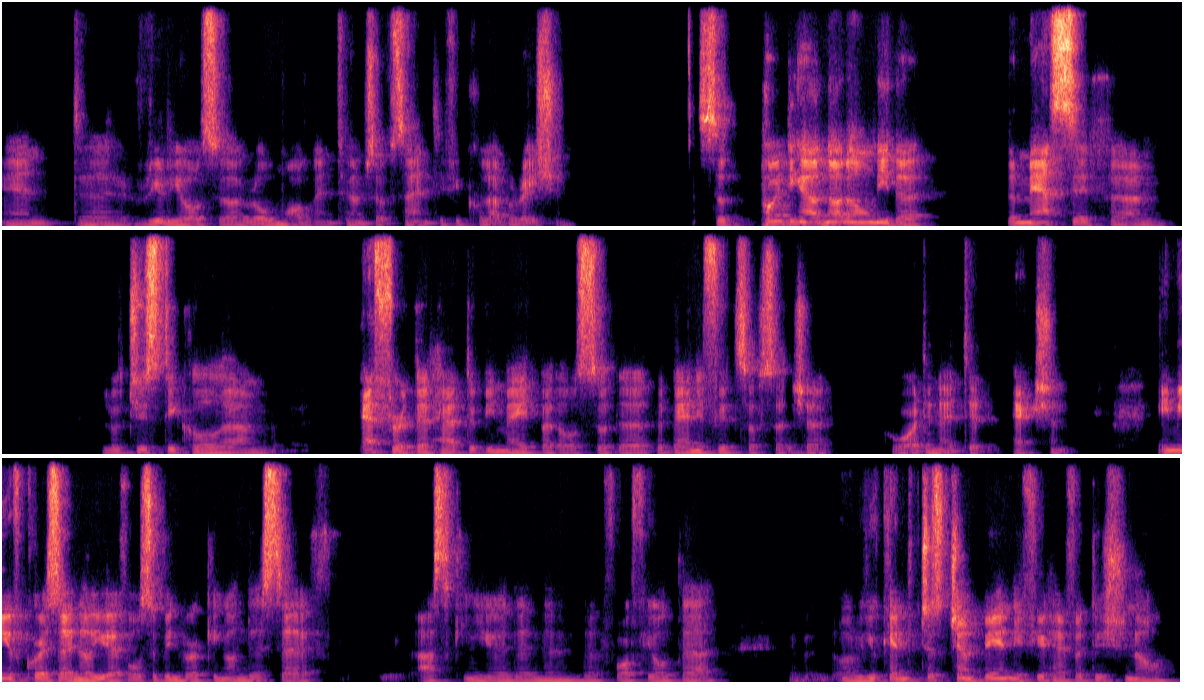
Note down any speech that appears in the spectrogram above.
and really also a role model in terms of scientific collaboration. So pointing out not only the, the massive um, logistical um, effort that had to be made, but also the, the benefits of such a coordinated action. Amy, of course, I know you have also been working on this. I've asking you in the, in the forefield, uh, or you can just jump in if you have additional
